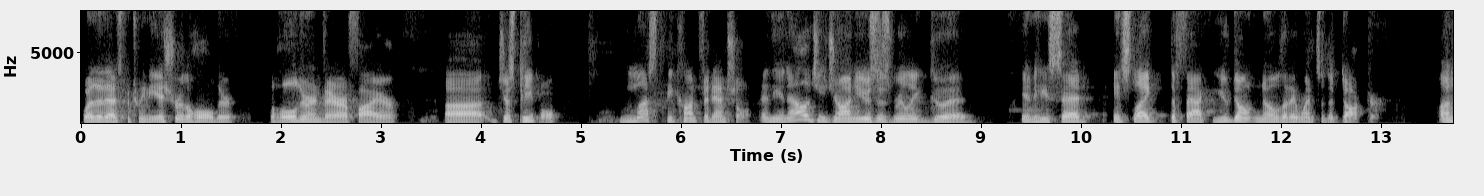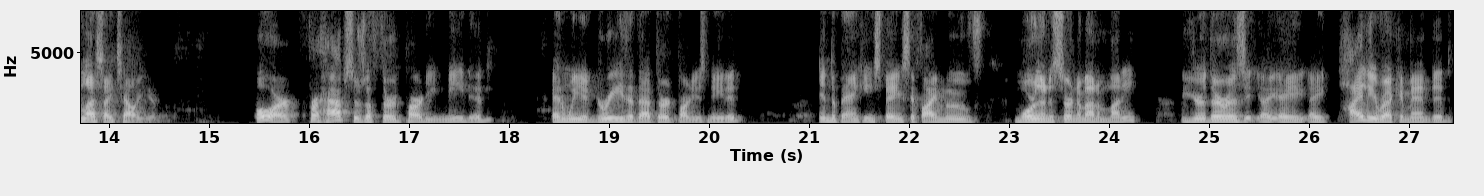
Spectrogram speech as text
whether that's between the issuer, the holder, the holder and verifier, uh, just people, must be confidential. And the analogy John uses really good. And he said, it's like the fact you don't know that I went to the doctor unless I tell you. Or perhaps there's a third party needed, and we agree that that third party is needed. In the banking space, if I move more than a certain amount of money, there is a, a, a highly recommended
